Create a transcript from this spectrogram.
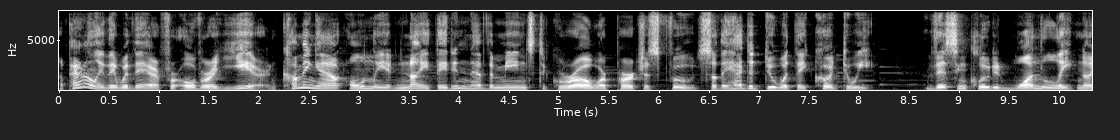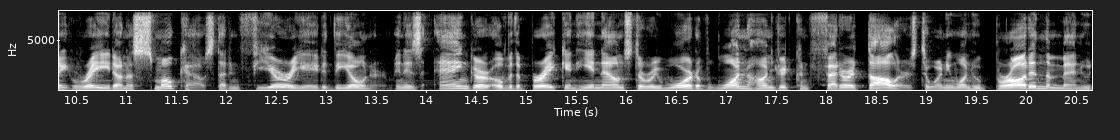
Apparently, they were there for over a year, and coming out only at night, they didn't have the means to grow or purchase food, so they had to do what they could to eat. This included one late night raid on a smokehouse that infuriated the owner. In his anger over the break in, he announced a reward of 100 Confederate dollars to anyone who brought in the men who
